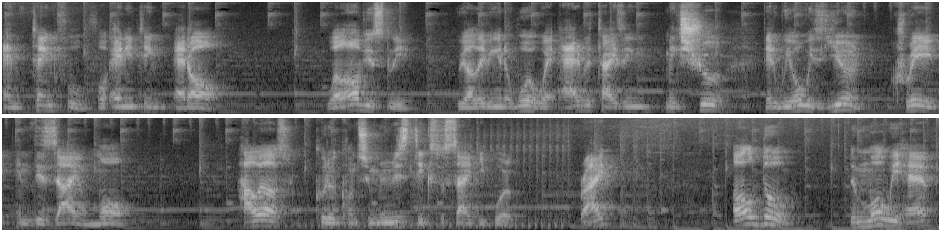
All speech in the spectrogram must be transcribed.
and thankful for anything at all? Well, obviously, we are living in a world where advertising makes sure that we always yearn, crave, and desire more. How else could a consumeristic society work, right? Although the more we have,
